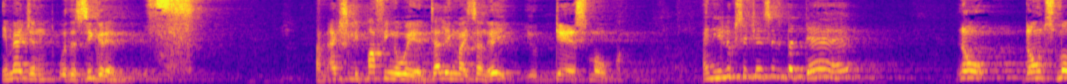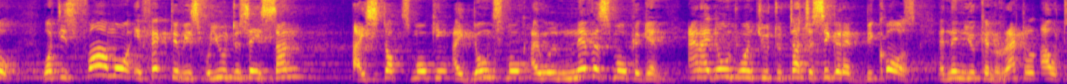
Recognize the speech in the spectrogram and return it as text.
Imagine with a cigarette, I'm actually puffing away and telling my son, hey, you dare smoke. And he looks at you and says, but dad, no, don't smoke. What is far more effective is for you to say, son, I stopped smoking, I don't smoke, I will never smoke again. And I don't want you to touch a cigarette because, and then you can rattle out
